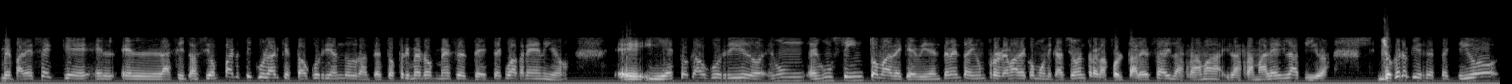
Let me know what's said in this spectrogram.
me parece que la situación particular que está ocurriendo durante estos primeros meses de este cuatrenio eh, y esto que ha ocurrido es un, es un síntoma de que evidentemente hay un problema de comunicación entre la fortaleza y la rama y la rama legislativa. Yo creo que respectivo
